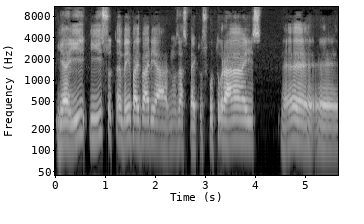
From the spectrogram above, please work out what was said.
E aí, isso também vai variar nos aspectos culturais, né, é,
